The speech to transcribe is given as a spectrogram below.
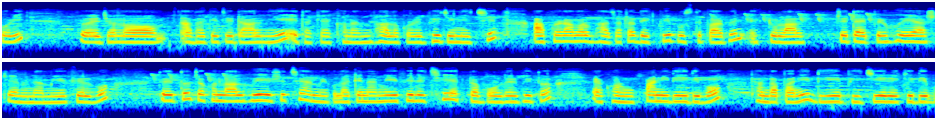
করি। তো এই জন্য আধা কেজি ডাল নিয়ে এটাকে এখন আমি ভালো করে ভেজে নিচ্ছি। আপনারা আমার ভাজাটা দেখলেই বুঝতে পারবেন, একটু লাল যে টাইপের হয়ে আসলে আমি নামিয়ে ফেলব। তো এই তো যখন লাল হয়ে এসেছে, আমি এগুলাকে নামিয়ে ফেলেছি একটা বোলের ভিতর। এখন পানি দিয়ে দিব, ঠান্ডা পানি দিয়ে ভিজিয়ে রেখে দিব।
